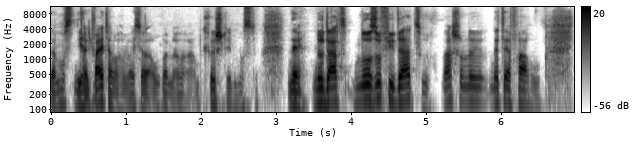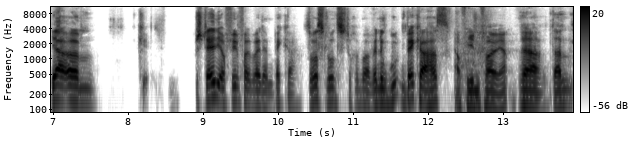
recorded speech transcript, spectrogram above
dann mussten die halt weitermachen, weil ich ja irgendwann am, am Grill stehen musste. Nee, nur, dat, nur so viel dazu. War schon eine nette Erfahrung. Ja, ähm, bestell die auf jeden Fall bei deinem Bäcker. Sowas lohnt sich doch immer. Wenn du einen guten Bäcker hast, Auf jeden Fall, ja. ja, dann,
